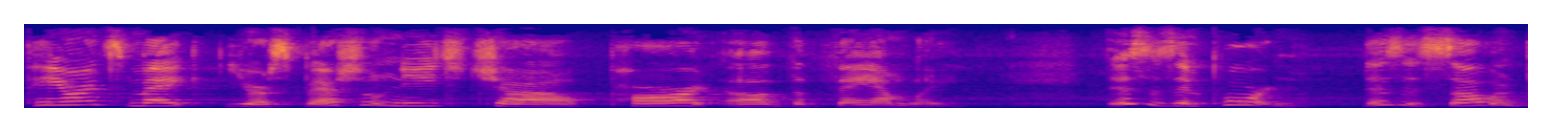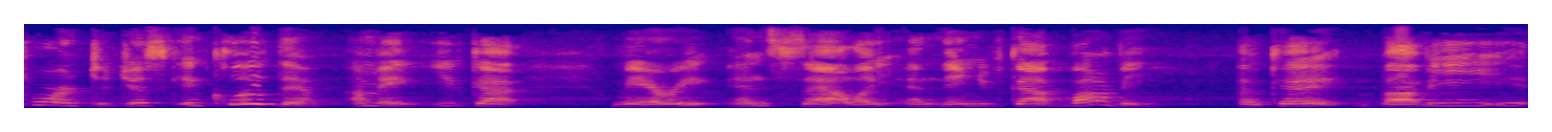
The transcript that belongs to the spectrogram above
Parents make your special needs child part of the family. This is important. This is so important to just include them. I mean, you've got Mary and Sally, and then you've got Bobby. Okay, Bobby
